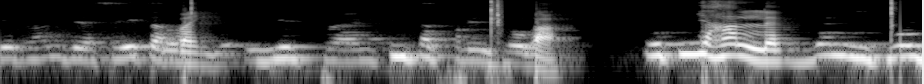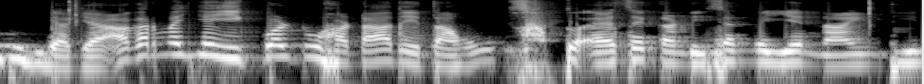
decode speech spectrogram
ये रन जैसे ही करवाएँगे तो ये 20 तक प्रिंट होगा। क्योंकि यहाँ लेस देन इक्वल टू दिया गया। अगर मैं ये इक्वल टू हटा देता हूँ तो ऐसे कंडीशन में ये 19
